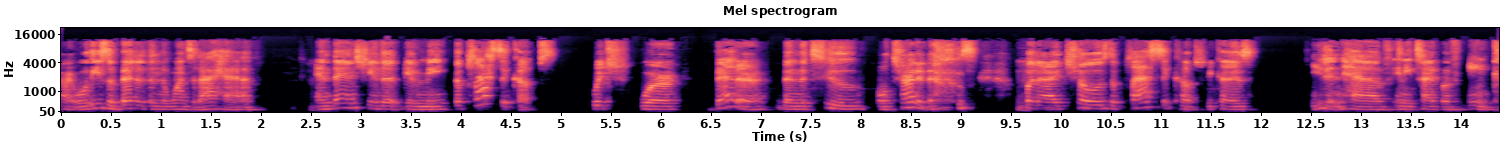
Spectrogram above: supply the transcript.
all right, well, these are better than the ones that I have. Mm-hmm. And then she ended up giving me the plastic cups, which were better than the two alternatives. Mm-hmm. but I chose the plastic cups because you didn't have any type of ink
